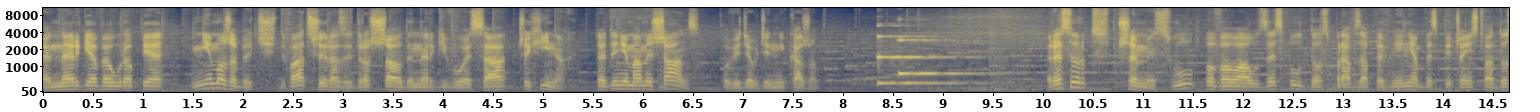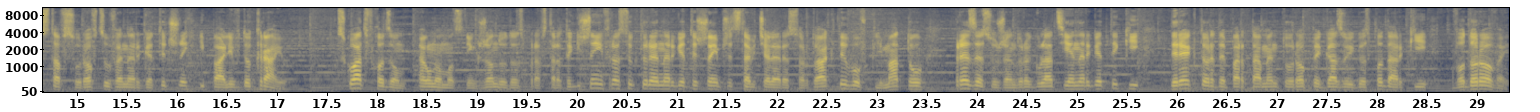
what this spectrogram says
Energia w Europie nie może być 2-3 razy droższa od energii w USA czy Chinach. Wtedy nie mamy szans, powiedział dziennikarzom. Resort Przemysłu powołał zespół do spraw zapewnienia bezpieczeństwa dostaw surowców energetycznych i paliw do kraju. W skład wchodzą pełnomocnik rządu do spraw strategicznej infrastruktury energetycznej, przedstawiciele resortu aktywów, klimatu, prezes Urzędu Regulacji Energetyki, dyrektor Departamentu Ropy, Gazu i Gospodarki Wodorowej.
